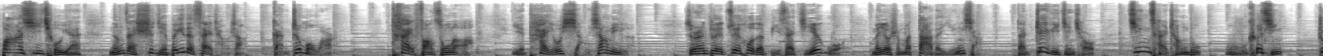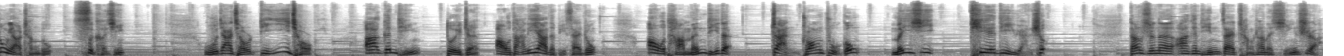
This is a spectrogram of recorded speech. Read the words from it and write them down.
巴西球员能在世界杯的赛场上敢这么玩，太放松了啊，也太有想象力了。虽然对最后的比赛结果没有什么大的影响，但这粒进球精彩程度五颗星，重要程度四颗星。五加球第一球，阿根廷对阵澳大利亚的比赛中。奥塔门迪的站桩助攻，梅西贴地远射。当时呢，阿根廷在场上的形势啊，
